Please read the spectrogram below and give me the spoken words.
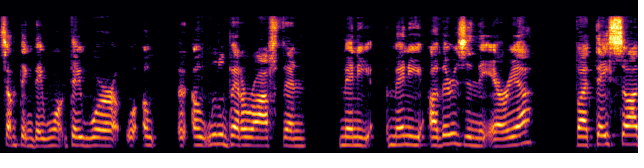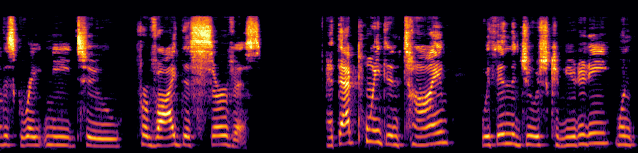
something. They weren't. They were a, a little better off than many, many others in the area, but they saw this great need to provide this service. At that point in time, within the Jewish community, when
